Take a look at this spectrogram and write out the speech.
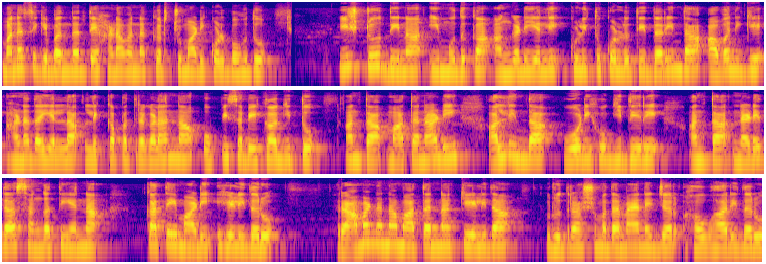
ಮನಸ್ಸಿಗೆ ಬಂದಂತೆ ಹಣವನ್ನು ಖರ್ಚು ಮಾಡಿಕೊಳ್ಳಬಹುದು ಇಷ್ಟು ದಿನ ಈ ಮುದುಕ ಅಂಗಡಿಯಲ್ಲಿ ಕುಳಿತುಕೊಳ್ಳುತ್ತಿದ್ದರಿಂದ ಅವನಿಗೆ ಹಣದ ಎಲ್ಲ ಲೆಕ್ಕಪತ್ರಗಳನ್ನು ಒಪ್ಪಿಸಬೇಕಾಗಿತ್ತು ಅಂತ ಮಾತನಾಡಿ, ಅಲ್ಲಿಂದ ಓಡಿ ಹೋಗಿದ್ದೀರಿ ಅಂತ ನಡೆದ ಸಂಗತಿಯನ್ನು ಕತೆ ಮಾಡಿ ಹೇಳಿದರು. ರಾಮಣ್ಣನ ಮಾತನ್ನ ಕೇಳಿದ ರುದ್ರಾಶ್ರಮದ ಮ್ಯಾನೇಜರ್ ಹೌಹಾರಿದರು,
